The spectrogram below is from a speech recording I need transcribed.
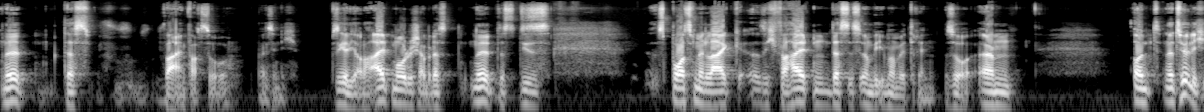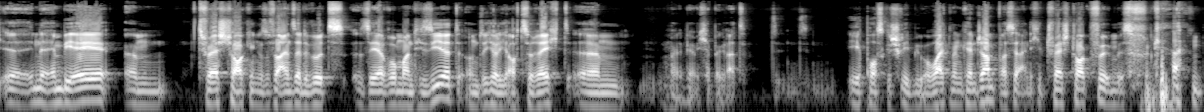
ne, das war einfach so, weiß ich nicht, sicherlich auch noch altmodisch, aber das, ne, das, dieses Sportsman-like sich verhalten, das ist irgendwie immer mit drin. So, ähm, und natürlich, äh, in der NBA, ähm, Trash-Talking, also für eine Seite wird es sehr romantisiert und sicherlich auch zu Recht. Ähm, ich habe ja gerade Epos geschrieben über White Man Can Jump, was ja eigentlich ein Trash-Talk-Film ist und kein,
